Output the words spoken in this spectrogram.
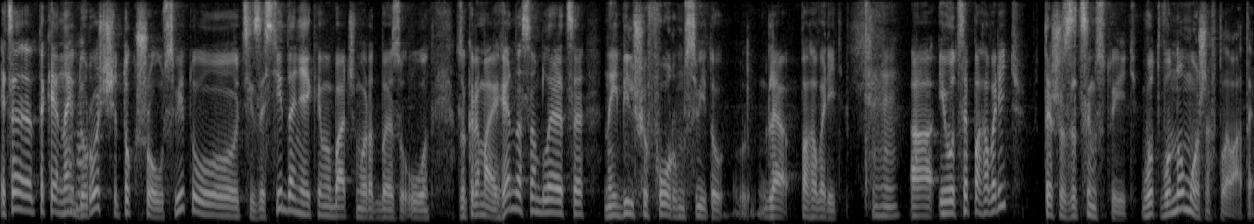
І це таке найдорожче ток-шоу світу. Ці засідання, які ми бачимо Радбезу ООН. Зокрема, і Генасамблея це найбільший форум світу для поговоріть. А, і оце поговоріть, те, що за цим стоїть, от воно може впливати.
